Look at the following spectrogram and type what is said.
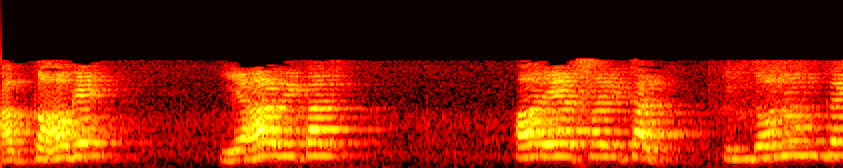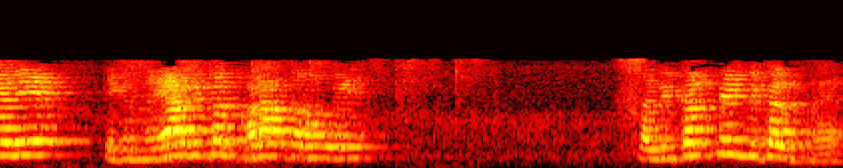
अब कहोगे, यह विकल्प और यह सविकल्प इन दोनों के लिए एक नया विकल्प खड़ा करोगे। सविकल्प में विकल्प है,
